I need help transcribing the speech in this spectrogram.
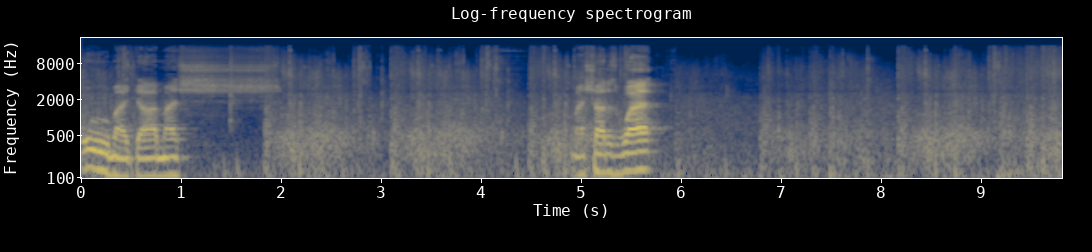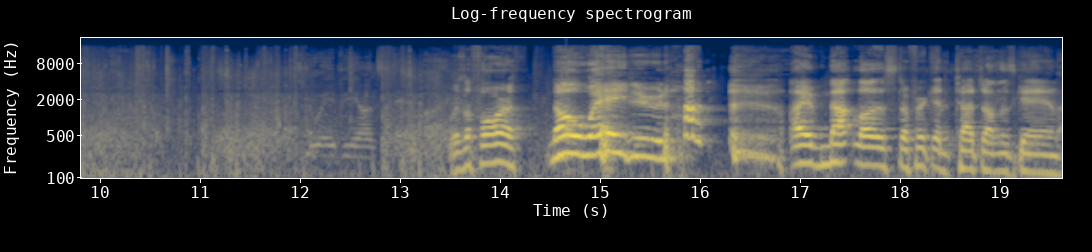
Oh my god, my sh My shot is wet. Where's the fourth? No way, dude! I have not lost a freaking touch on this game.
